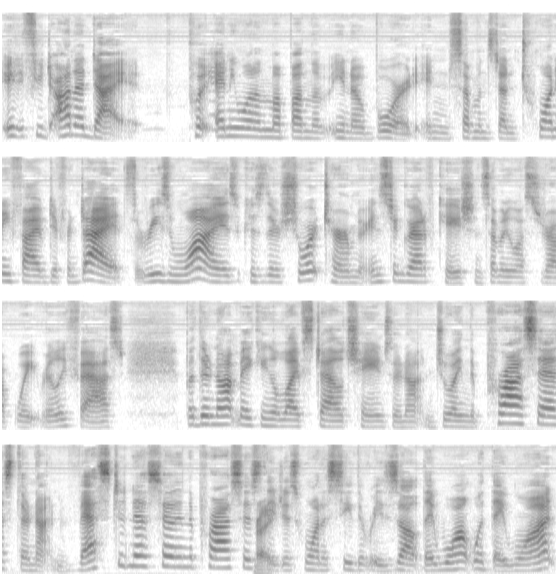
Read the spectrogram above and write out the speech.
if you're on a diet put any one of them up on the you know board and someone's done 25 different diets. The reason why is because they're short term they're instant gratification somebody wants to drop weight really fast but they're not making a lifestyle change they're not enjoying the process they're not invested necessarily in the process they just want to see the result. They want what they want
